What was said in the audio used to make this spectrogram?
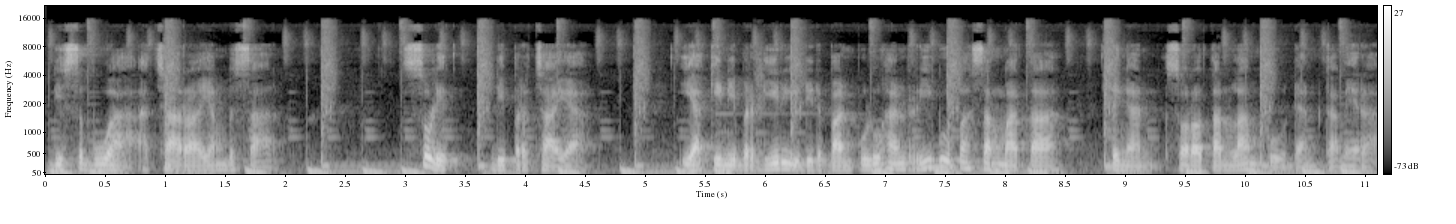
di sebuah acara yang besar sulit dipercaya. Ia kini berdiri di depan puluhan ribu pasang mata dengan sorotan lampu dan kamera.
